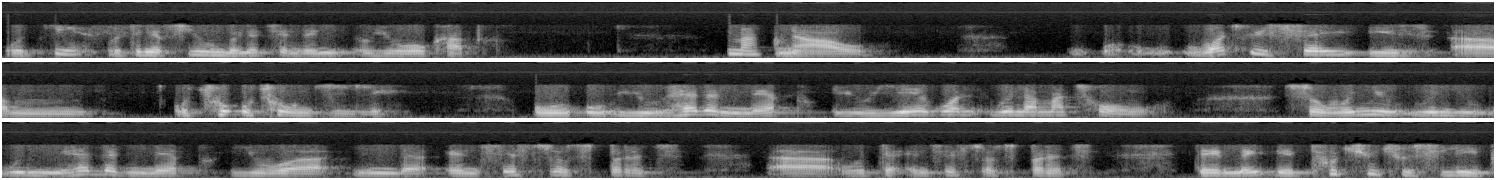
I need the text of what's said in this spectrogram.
With, Yes. Within a few minutes, and then you woke up. Now, w- what we say is um, utho- uthongile. U- u- you had a nap. You yekwa wilamathongo. So when you when you when you had that nap, you were in the ancestral spirit. Uh, with the ancestral spirits, they made they put you to sleep.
